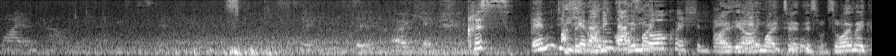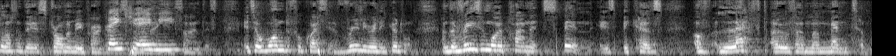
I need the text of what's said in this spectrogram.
Why and how? Do planets spin? spin. spin. Okay. Chris, Ben, did you get that? I think that's might- your question, Ben. I, yeah, I might take this one. So I make a lot of the astronomy programs. Thank you, Amy. Scientist. It's a wonderful question, a really, really good one. And the reason why planets spin is because of leftover momentum.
